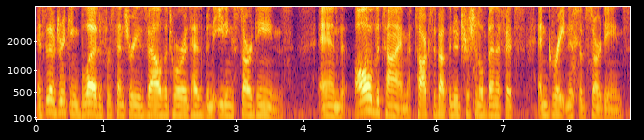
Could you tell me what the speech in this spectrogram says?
instead of drinking blood for centuries, Valvatorez has been eating sardines. And all the time talks about the nutritional benefits and greatness of sardines.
